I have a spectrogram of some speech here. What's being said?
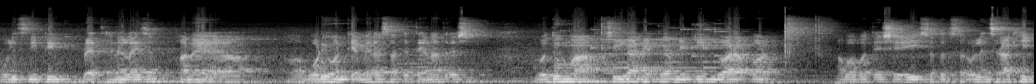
પોલીસની ટીમ બ્રેથ એનાલાઇઝર અને બોડી ઓન કેમેરા સાથે તૈનાત રહેશે. વધુમાં જિલ્લા નેત્રમની ટીમ દ્વારા પણ આ બાબતે છે એ સતત સર્વેલન્સ રાખી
